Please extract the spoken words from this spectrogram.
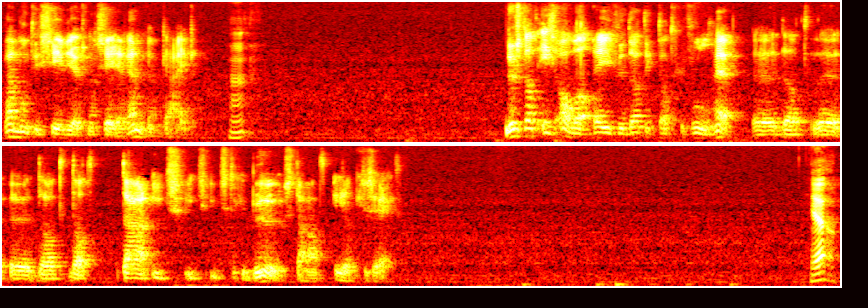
waar moeten serieus naar CRM gaan kijken? Mm. Dus dat is al wel even dat ik dat gevoel heb. Uh, dat, uh, uh, dat, dat daar iets, iets, iets te gebeuren staat, eerlijk gezegd. Ja.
